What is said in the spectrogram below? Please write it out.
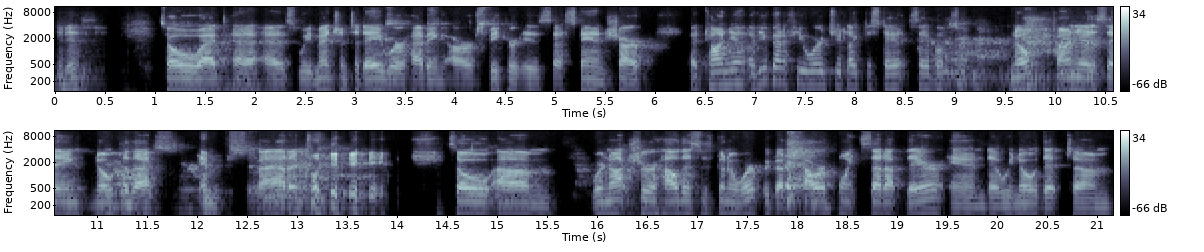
It is. So uh, uh, as we mentioned today, we're having our speaker is uh, Stan Sharpe. Uh, Tanya, have you got a few words you'd like to stay, say about? No, Tanya is saying no to that emphatically. so um, we're not sure how this is going to work. We've got a PowerPoint set up there, and uh, we know that um,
